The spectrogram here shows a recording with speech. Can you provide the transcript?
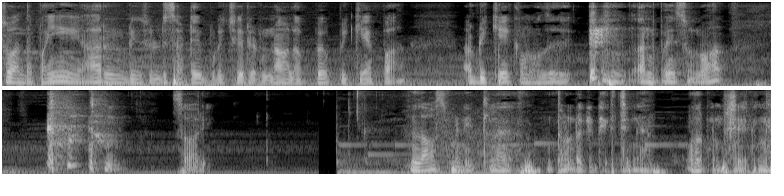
ஸோ அந்த பையன் யார் அப்படின்னு சொல்லிட்டு சட்டையை பிடிச்சி ரெண்டு நாலு அப்போ அப்படி கேட்பா அப்படி கேட்கும்போது அந்த பையன் சொல்லுவான் சாரி லாஸ்ட் மினிட்ல தொண்டை கட்டிடுச்சுங்க. ஒரு நிமிஷம் இருங்க.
